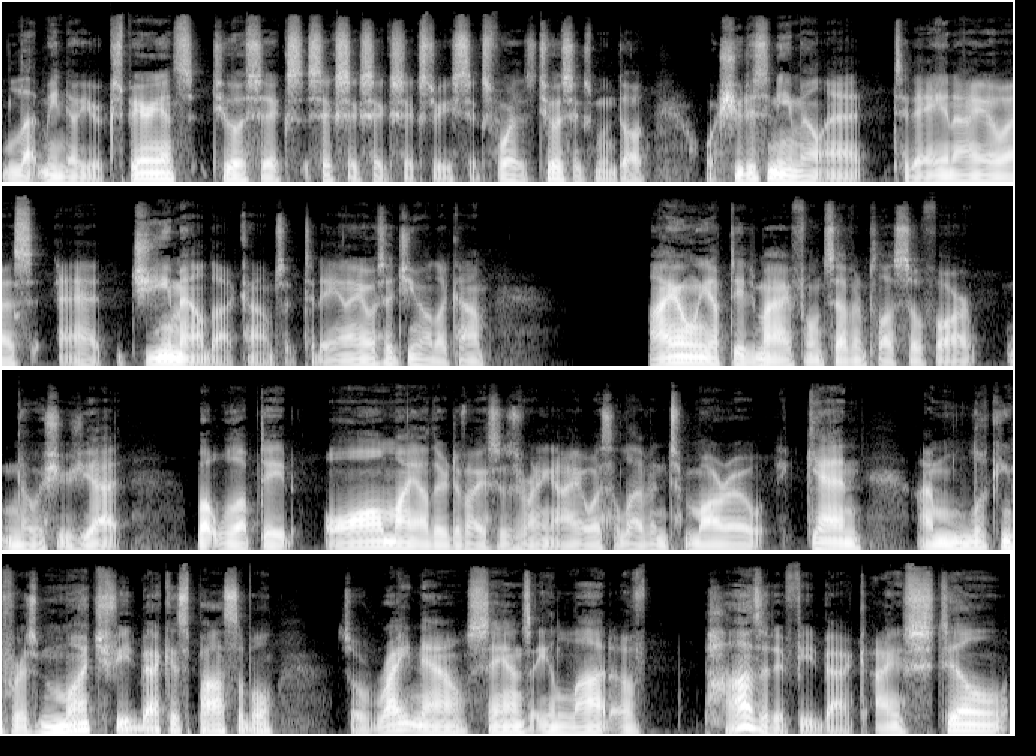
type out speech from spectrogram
let me know your experience. 206 666 6364. That's 206 Moondog. Or shoot us an email at todayinios at gmail.com. So todayinios at gmail.com. I only updated my iPhone 7 Plus so far. No issues yet. But we'll update all my other devices running iOS 11 tomorrow. Again, I'm looking for as much feedback as possible. So right now, sans a lot of positive feedback, I still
